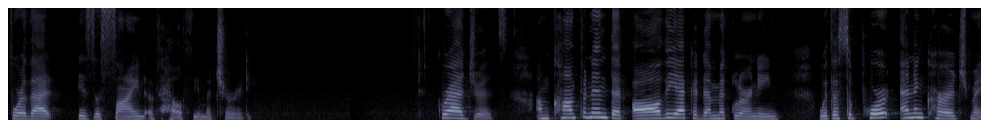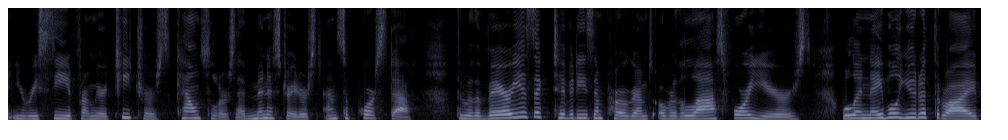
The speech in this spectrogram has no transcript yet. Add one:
for that is a sign of healthy maturity. Graduates, I'm confident that all the academic learning, with the support and encouragement you receive from your teachers, counselors, administrators, and support staff through the various activities and programs over the last four years, will enable you to thrive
